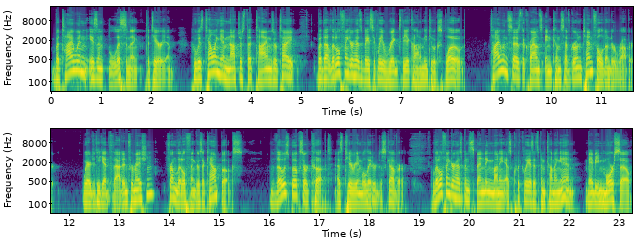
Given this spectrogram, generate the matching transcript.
But Tywin isn't listening to Tyrion, who is telling him not just that times are tight, but that Littlefinger has basically rigged the economy to explode. Tywin says the crown's incomes have grown tenfold under Robert. Where did he get that information? From Littlefinger's account books. Those books are cooked, as Tyrion will later discover. Littlefinger has been spending money as quickly as it's been coming in, maybe more so,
